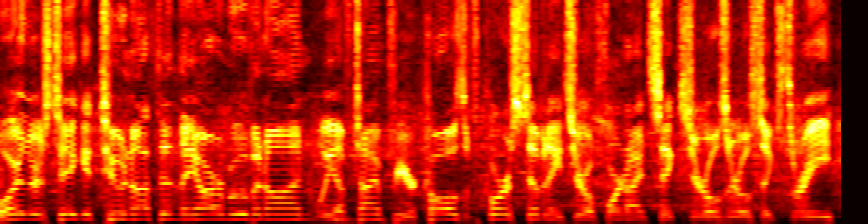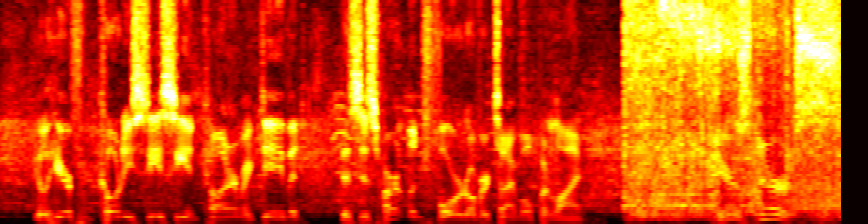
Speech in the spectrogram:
Oilers take it 2 nothing. They are moving on. We have time for your calls, of course, 780-496-0063. You'll hear from Cody Ceci and Connor McDavid. This is Heartland Ford Overtime Open Line. Here's Nurse.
